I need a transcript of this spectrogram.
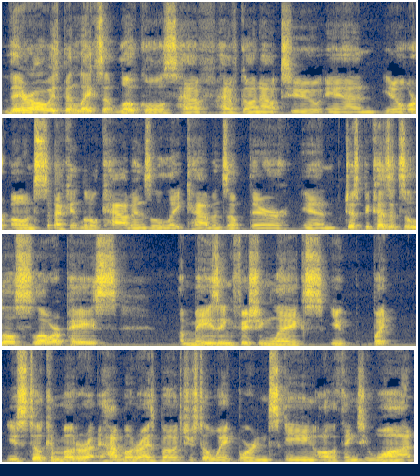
there always been lakes that locals have have gone out to and you know or own second little cabins little lake cabins up there and just because it's a little slower pace amazing fishing lakes you but you still can motor have motorized boats. You're still wakeboarding, skiing, all the things you want.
